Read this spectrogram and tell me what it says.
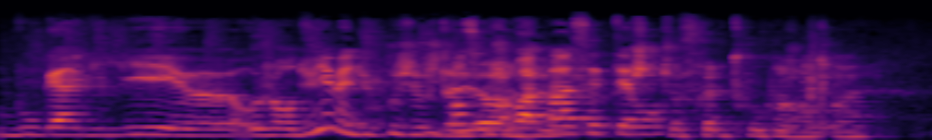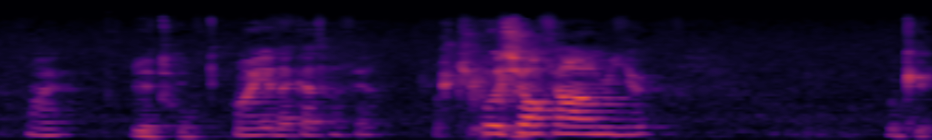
bougainvillier euh, aujourd'hui, mais du coup, je, je pense que D'ailleurs, j'aurai je- pas assez de terreau. Je te ferai le trou quand j'entrerai. Ouais. Les trous. Ouais, il y en a quatre à faire. Je Tu peux aussi en faire un au milieu. Ok.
